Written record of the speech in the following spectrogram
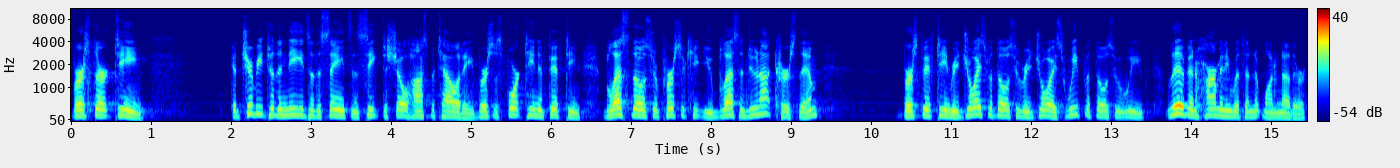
Verse 13. Contribute to the needs of the saints and seek to show hospitality. Verses 14 and 15. Bless those who persecute you. Bless and do not curse them. Verse 15. Rejoice with those who rejoice. Weep with those who weep. Live in harmony with one another.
